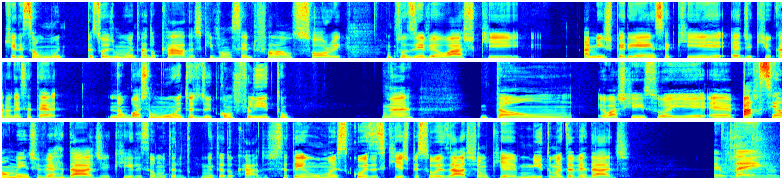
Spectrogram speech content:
que eles são muito, pessoas muito educadas, que vão sempre falar um sorry. Inclusive, eu acho que a minha experiência aqui é de que o canadense até não gosta muito de conflito, né? Então, eu acho que isso aí é parcialmente verdade, que eles são muito, muito educados. Você tem algumas coisas que as pessoas acham que é mito, mas é verdade? Eu tenho.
